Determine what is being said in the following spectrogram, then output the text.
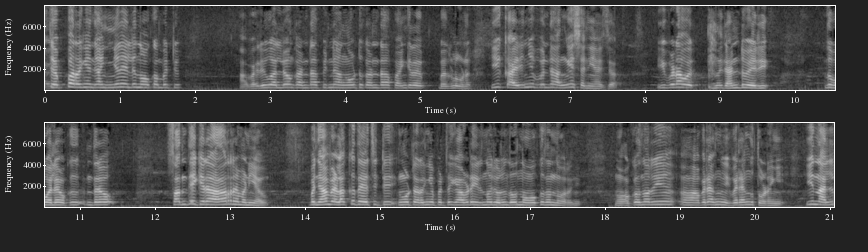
സ്റ്റെപ്പ് ഇറങ്ങി ഞാൻ ഇങ്ങനെയല്ലേ നോക്കാൻ പറ്റൂ? അവർ വല്ലതും കണ്ടാൽ പിന്നെ അങ്ങോട്ട് കണ്ടാൽ ഭയങ്കര ബഹളമാണ്. ഈ കഴിഞ്ഞ പിന്നെ അങ്ങേ ശനിയാഴ്ച ഇവിടെ രണ്ടുപേര് ഇതുപോലെ അവൾക്ക് എന്തോ സന്ധ്യയ്ക്ക് ഒരു ആറര മണിയാവും. അപ്പോൾ ഞാൻ വിളക്ക് തേച്ചിട്ട് ഇങ്ങോട്ട് ഇറങ്ങിയപ്പോഴത്തേക്ക് അവിടെ ഇരുന്നൊരു ഒന്ന് നോക്കുന്നെന്ന് പറഞ്ഞു. നോക്കുമെന്ന് പറഞ്ഞ് അവരങ്ങ് ഇവരങ്ങ് തുടങ്ങി. ഈ നല്ല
